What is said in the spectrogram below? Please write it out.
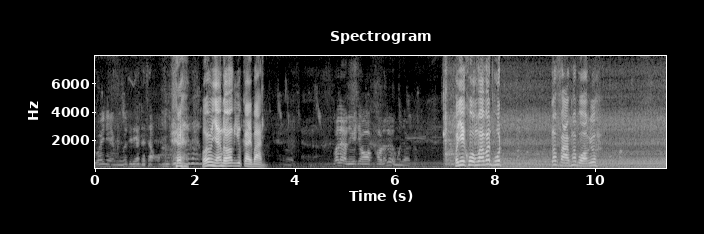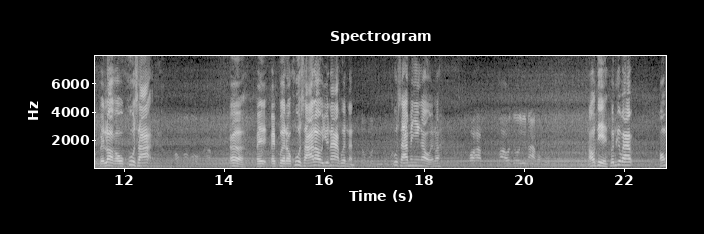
ด้วยเนี่ยมันว่าสิเรียนแต่เช้าโอ้ยมันหยังดอกอยู่ใกล้บ้านว่าแล้วนี่จะออกเขาได้เรื่องหมดแล้วครับ พ่อใหญ่โคงว่าวันพุธเราฝากมาบอกอยู่ ไปลอกเอาคู่สาเขาเขาโหกครับเออ ไปไปเปิดเอาคู่สาเราอยู่หน้าเพิ่นนั่นต้องหุ่นคู่สาไม่ยิงเงาเห็นปะพอครับมาเอาตัวอยู่หน้าผมเอาติเพิ่นคือว่าของ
